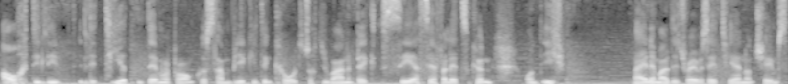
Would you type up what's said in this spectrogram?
auch die lidierten Denver Broncos haben wirklich den Colts durch die Running Back sehr, sehr verletzen können. Und ich meine mal, die Travis Etienne und James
